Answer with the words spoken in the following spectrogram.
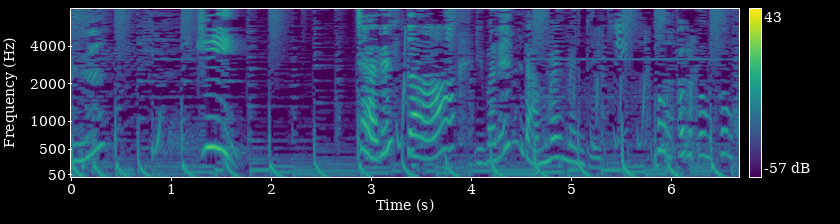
기. 잘했어. 이번엔 낱말 만들기. 뿜뿌르뿜뿜뿜.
